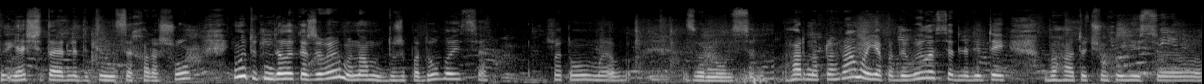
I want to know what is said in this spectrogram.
я вважаю, для дитини це хорошо. І ми тут недалеко живемо, нам дуже подобається. Тому ми звернулися. Гарна програма, я подивилася, для дітей багато чого є е,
